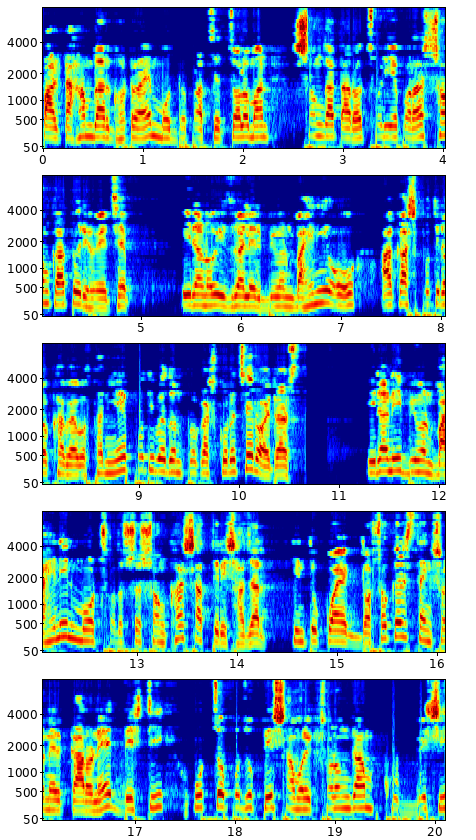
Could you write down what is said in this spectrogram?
পাল্টা হামলার ঘটনায় মধ্যপ্রাচ্যের চলমান সংঘাত আরও ছড়িয়ে পড়ার শঙ্কা তৈরি হয়েছে। ইরান ও ইসরায়েলের বিমান বাহিনী ও আকাশ প্রতিরক্ষা ব্যবস্থা নিয়ে প্রতিবেদন প্রকাশ করেছে রয়টার্স। ইরানি বিমান বাহিনীর মোট সদস্যের সংখ্যা সাতত্রিশ হাজার। কিন্তু কয়েক দশকের স্যাংশনের কারণে দেশটি উচ্চ প্রযুক্তির সামরিক সরঞ্জাম খুব বেশি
